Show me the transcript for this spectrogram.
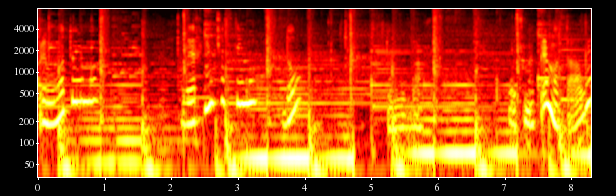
примотуємо верхню частину до тулуба. Ось ми примотали,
